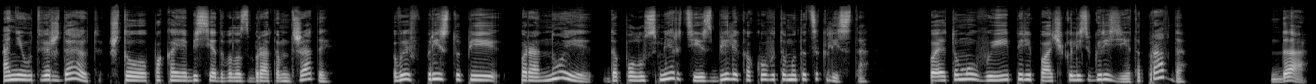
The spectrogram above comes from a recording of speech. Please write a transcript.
Они утверждают, что, пока я беседовала с братом Джады, вы в приступе паранойи до полусмерти избили какого-то мотоциклиста, поэтому вы перепачкались в грязи. Это правда? Да.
